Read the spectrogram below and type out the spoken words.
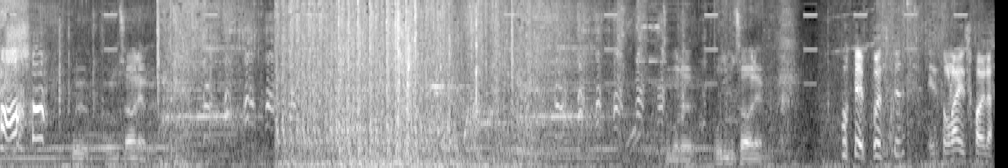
哎呦，我们差两 个。怎么的？我怎么差两个？我也不是，你从哪里穿的？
